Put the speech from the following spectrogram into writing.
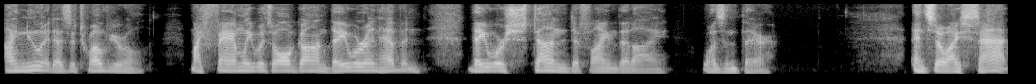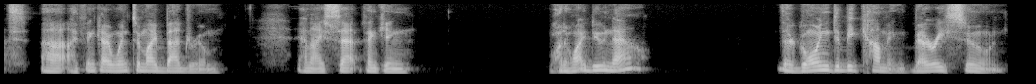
I knew it as a 12 year old. My family was all gone. They were in heaven. They were stunned to find that I wasn't there. And so I sat, uh, I think I went to my bedroom and I sat thinking, what do I do now? They're going to be coming very soon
